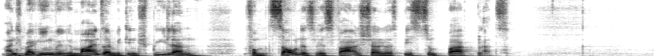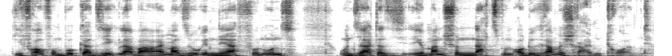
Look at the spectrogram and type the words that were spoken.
Manchmal gingen wir gemeinsam mit den Spielern vom Zaun des Westfalenstadions bis zum Parkplatz. Die Frau von Burkhard Segler war einmal so genervt von uns und sagte, dass ihr Mann schon nachts vom Autogramme schreiben träumt.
